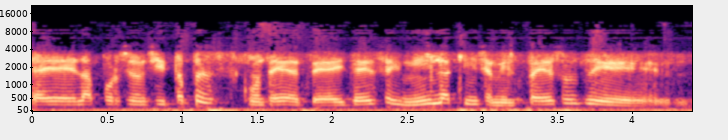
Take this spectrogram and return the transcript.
eh, la porcioncita pues te de, de 6 mil a 15 mil pesos de,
